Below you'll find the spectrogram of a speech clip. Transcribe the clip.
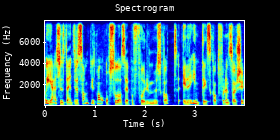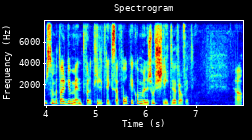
Og jeg syns det er interessant hvis man også da ser på formuesskatt, eller inntektsskatt for den saks skyld, som et argument for å tiltrekke seg folk i kommuner som sliter med fraflytting. Ja,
